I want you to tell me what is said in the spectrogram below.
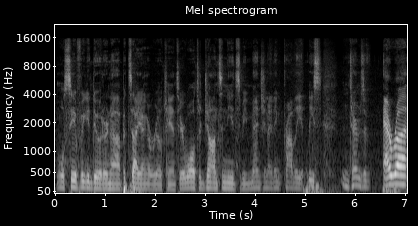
We'll see if we can do it or not, but Cy Young a real chance here. Walter Johnson needs to be mentioned. I think probably at least in terms of era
